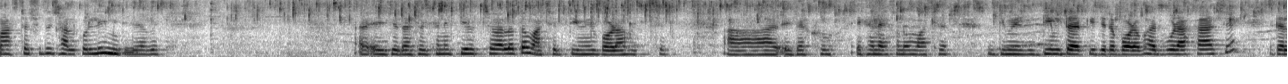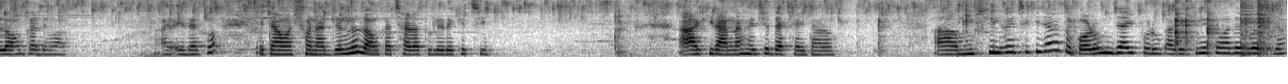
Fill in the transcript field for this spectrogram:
মাছটা শুধু ঝাল করলেই মিটে যাবে। আর এই যে দেখো, এখানে কি হচ্ছে বলো তো? মাছের ডিমের বড়া হচ্ছে। আর এই দেখো, এখানে এখনও মাছের ডিমের, ডিমটা আর কি যেটা বড়া ভাজবো রাখা আছে, এটা লঙ্কা দেওয়া। আর এই দেখো, এটা আমার শোনার জন্য লঙ্কা ছাড়া তুলে রেখেছি। আর কি রান্না হয়েছে দেখাই, দাঁড়াও। মুশকিল হয়েছে কি জানো তো? গরম যাই পড়ুক, আগের দিনই তোমাদের বলছিলাম,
